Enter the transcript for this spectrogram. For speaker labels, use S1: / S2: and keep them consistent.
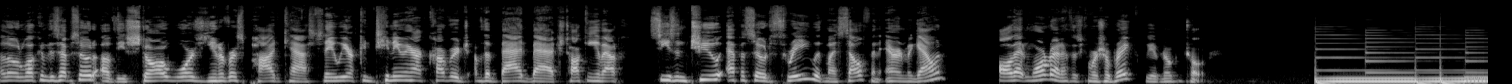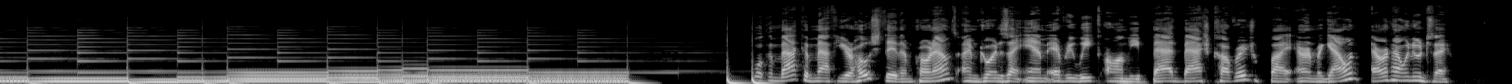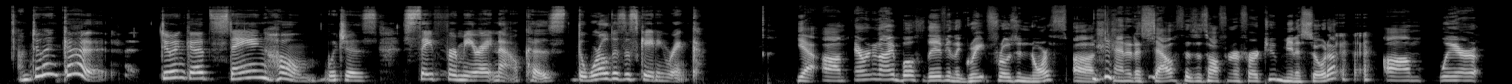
S1: Hello and welcome to this episode of the Star Wars Universe podcast. Today we are continuing our coverage of The Bad Batch, talking about season two, episode three with myself and Erin McGowan. All that more right after this commercial break. We have no controller. Welcome back. I'm Matthew, your host, they, them pronouns. I'm joined as I am every week on the Bad Batch coverage by Erin McGowan. Erin, how are we doing today?
S2: I'm doing good. Doing good. Staying home, which is safe for me right now because the world is a skating rink.
S1: Yeah, um, Erin and I both live in the Great Frozen North, uh, Canada South, as it's often referred to, Minnesota, um, where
